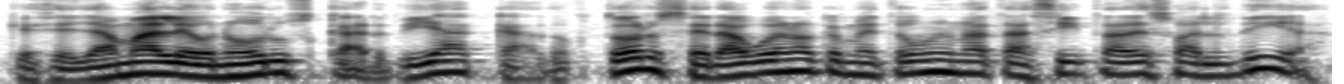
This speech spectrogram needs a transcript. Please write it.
que se llama Leonorus cardiaca. Doctor, ¿será bueno que me tome una tacita de eso al día?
